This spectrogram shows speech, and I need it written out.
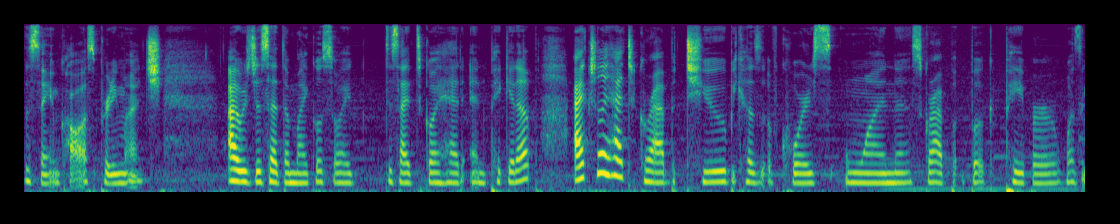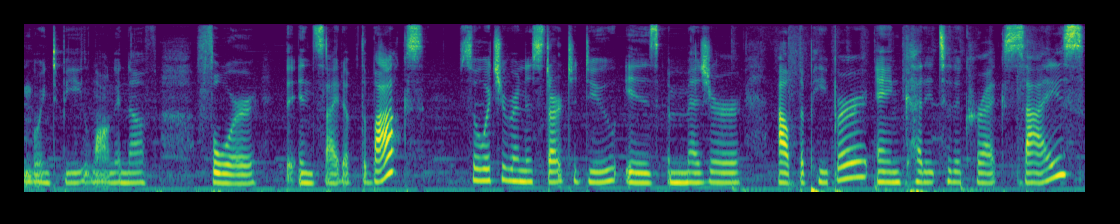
the same cost pretty much. I was just at the Michael's so I decided to go ahead and pick it up. I actually had to grab two because of course one scrapbook paper wasn't going to be long enough for the inside of the box. So what you're going to start to do is measure out the paper and cut it to the correct size.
